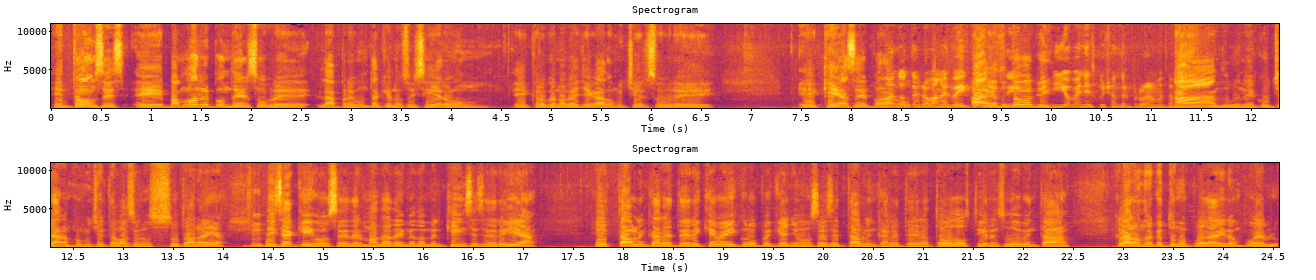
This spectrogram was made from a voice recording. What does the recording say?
Entonces, eh, vamos a responder sobre la pregunta que nos hicieron, eh, creo que no había llegado, Michelle, sobre eh, qué hacer para... Cuando te roban el vehículo. Ah, ¿ya tú sí. estabas aquí? Y yo venía escuchando el programa también. Ah, tú venías a escuchar, pues Michelle estaba haciendo su tarea. Dice aquí José, del Mazda DM 2015, ¿sería estable en carretera? ¿Y qué vehículo pequeño, José, es estable en carretera? Todos tienen su desventaja. Claro, no es que tú no puedas ir a un pueblo,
